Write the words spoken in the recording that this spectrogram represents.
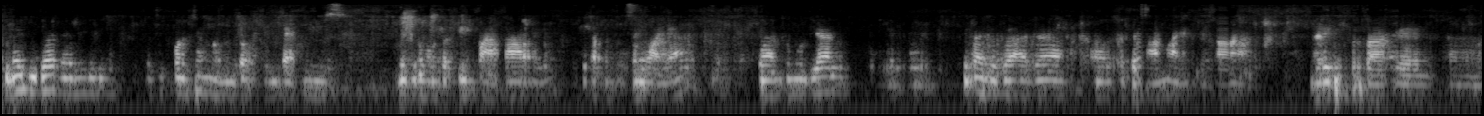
dan juga dari sisi polisian membentuk tim teknis, juga membentuk pakar, kita bentuk semuanya, dan kemudian kita juga ada uh, kerjasama ya kerjasama dari berbagai uh,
